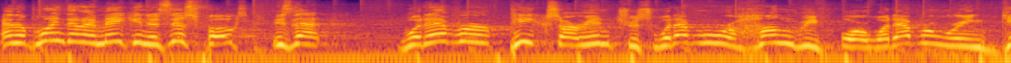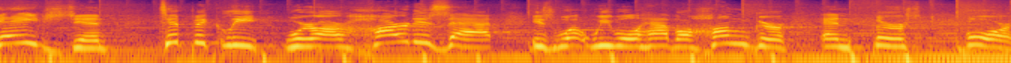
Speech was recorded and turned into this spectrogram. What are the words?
and the point that I'm making is this, folks, is that whatever piques our interest, whatever we're hungry for, whatever we're engaged in, typically where our heart is at is what we will have a hunger and thirst for.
